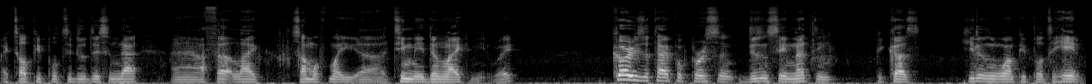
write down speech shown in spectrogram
I tell people to do this and that, and I felt like some of my uh, teammates don't like me, right? Curry's the type of person doesn't say nothing because he doesn't want people to hate him.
